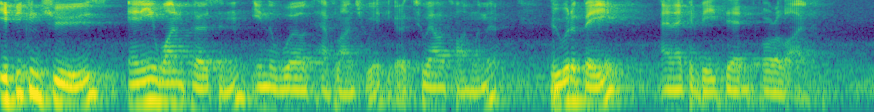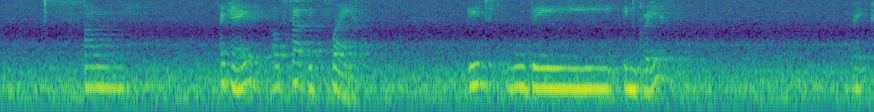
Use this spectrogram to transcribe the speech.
if you can choose any one person in the world to have lunch with, you've got a two hour time limit, who would it be? And they could be dead or alive. Um, okay, I'll start with place. It will be in Greece, like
